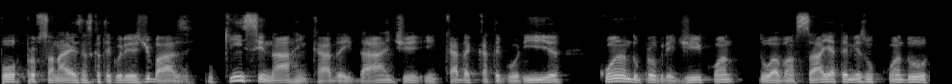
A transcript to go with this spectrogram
por profissionais nas categorias de base. O que ensinar em cada idade, em cada categoria, quando progredir, quando avançar e até mesmo quando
